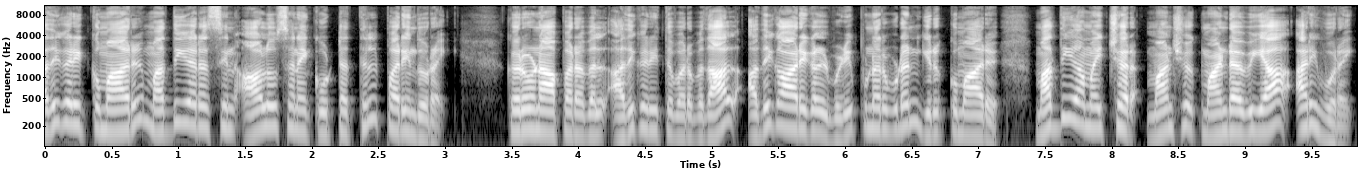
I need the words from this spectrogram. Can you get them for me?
அதிகரிக்குமாறு மத்திய அரசின் ஆலோசனைக் கூட்டத்தில் பரிந்துரை. கொரோனா பரவல் அதிகரித்து வருவதால் அதிகாரிகள் விழிப்புணர்வுடன் இருக்குமாறு மத்திய அமைச்சர் மன்சுக் மாண்டவியா அறிவுரை.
